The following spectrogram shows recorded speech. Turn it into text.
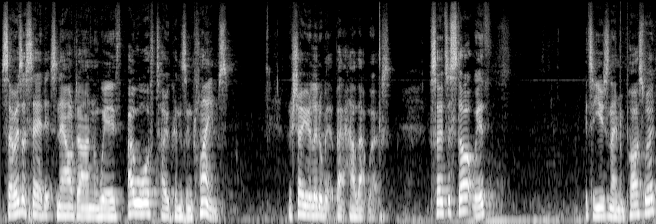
So as I said, it's now done with OAuth tokens and claims. I'll show you a little bit about how that works. So to start with, it's a username and password,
